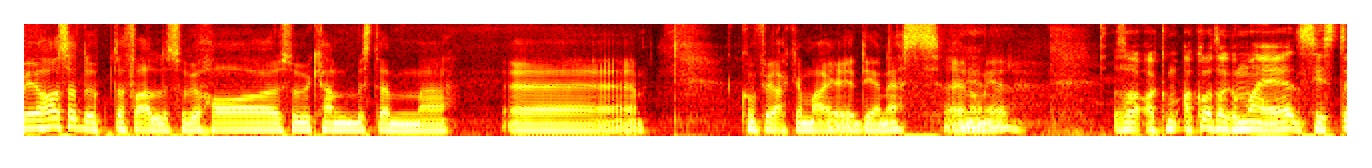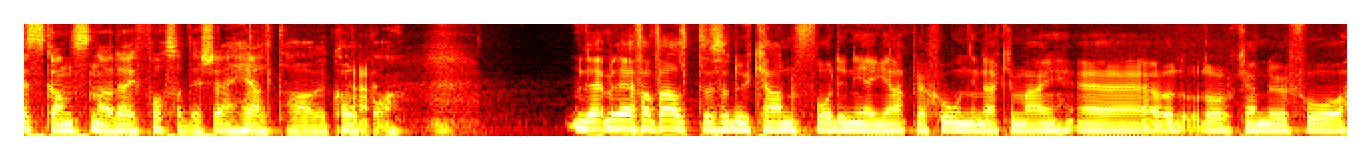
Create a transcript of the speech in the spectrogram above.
vi har satt opp det fall så vi, har, så vi kan bestemme eh, konfigurere Akamai DNS. Er det noe Ja. mer? Altså, ak akkurat Akamai er siste skansen av det jeg fortsatt ikke helt har koll på. Men det, men det er framfor alt så du kan få din egen applikasjon i Akamai eh, og då, då kan du få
